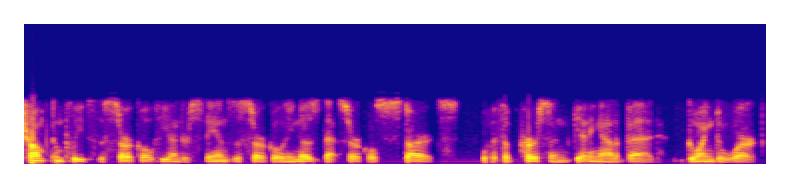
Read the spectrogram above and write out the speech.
trump completes the circle he understands the circle and he knows that circle starts with a person getting out of bed going to work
